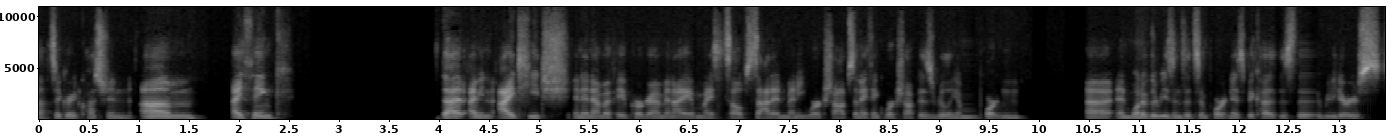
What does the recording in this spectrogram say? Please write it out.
That's a great question. Um, I think that I mean, I teach in an MFA program and I myself sat in many workshops, and I think workshop is really important. Uh, and one of the reasons it's important is because the readers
